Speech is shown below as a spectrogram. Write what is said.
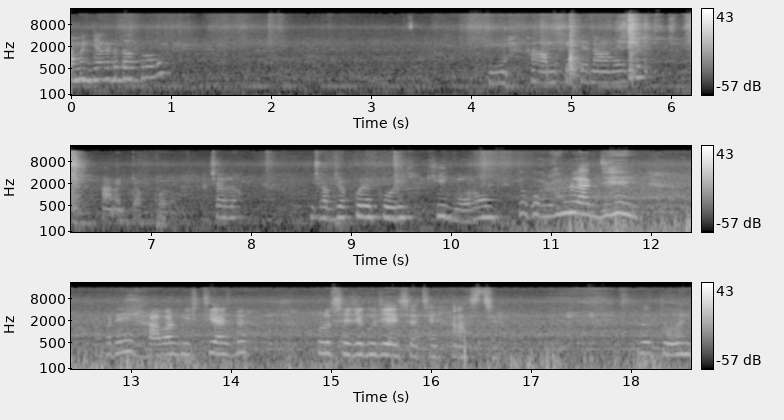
আমের জায়গাটা দাও বাবু। আম কেটে নেওয়া হয়েছে, আমের টক করব। চলো ঝপঝপ করে করি, কি গরম তো গরম লাগছে। তারপরে আবার বৃষ্টি আসবে, পুরো সেজে গুজে এসেছে, আসছে। দই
